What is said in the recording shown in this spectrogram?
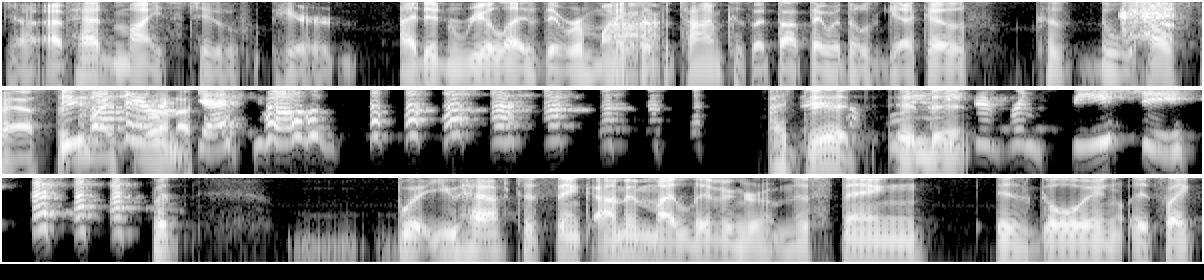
Yeah, I've had mice too here. I didn't realize they were mice Uh-huh. at the time because I thought they were those geckos because the how fast the You thought mice they run. were I, geckos? I did, and Completely then different species. but but you have to think I'm in my living room. This thing is going. It's like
